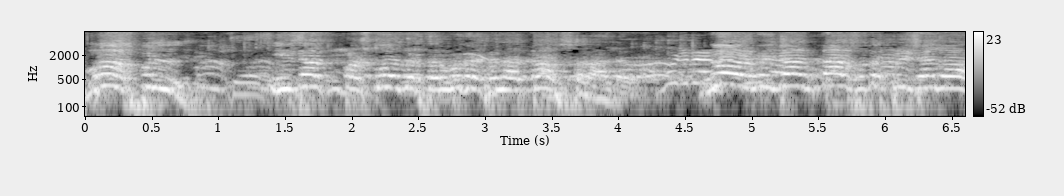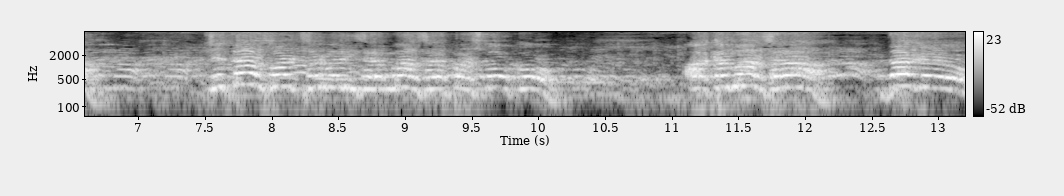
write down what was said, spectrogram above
ما خپل عزت پښتو درته وګټله تاسو ته راغلم نور مې ځان تاسو ته پرېښوده چې تاسو آټ فروری سره ما سره پښتو کو اکما سره دا غړو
